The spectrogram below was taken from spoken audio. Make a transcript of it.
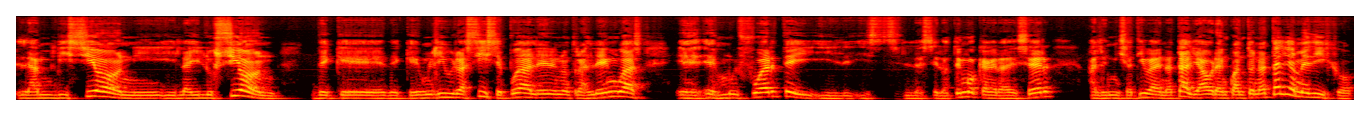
la ambición y, la ilusión de que, de que, un libro así se pueda leer en otras lenguas es muy fuerte y, se lo tengo que agradecer a la iniciativa de Natalia. Ahora, en cuanto Natalia me dijo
